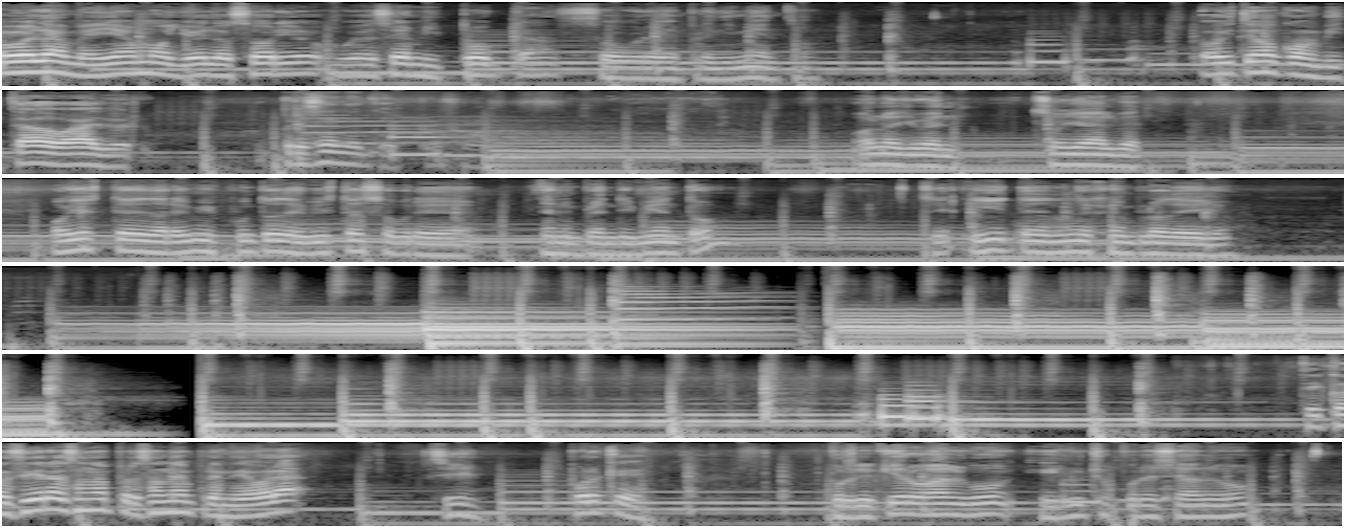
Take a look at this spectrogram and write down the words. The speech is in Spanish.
Hola, me llamo Joel Osorio, voy a hacer mi podcast sobre emprendimiento. Hoy tengo como invitado a Albert. Preséntate, por favor. Hola Joel, soy Albert. Hoy este daré mis puntos de vista sobre el emprendimiento y tener un ejemplo de ello. ¿Te consideras una persona emprendedora? Sí, ¿Por qué? porque quiero algo y lucho por ese algo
